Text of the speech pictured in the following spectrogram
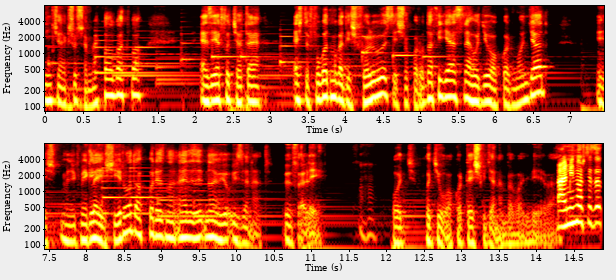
nincsenek sosem meghallgatva, ezért, hogyha te este fogod magad és fölülsz, és akkor odafigyelsz rá, hogy jó, akkor mondjad, és mondjuk még le is írod, akkor ez, ez egy nagyon jó üzenet ő felé. Uh-huh. Hogy, hogy jó, akkor te is figyelembe vagy véve. Mármint most ez a,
